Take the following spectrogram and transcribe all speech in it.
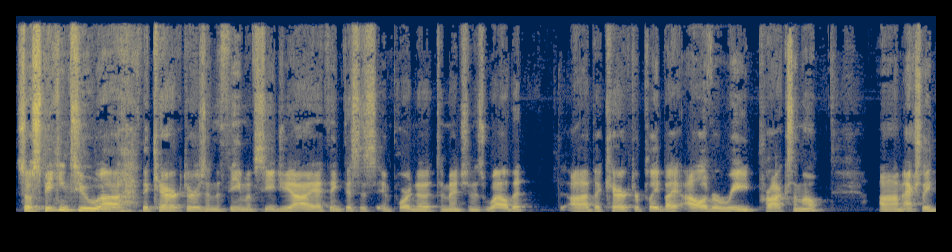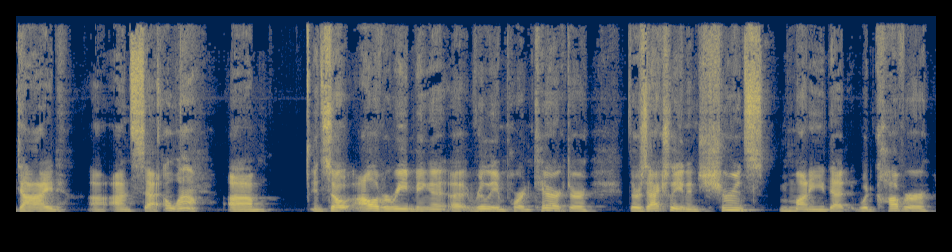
So speaking to uh, the characters and the theme of CGI, I think this is important to, to mention as well that uh, the character played by Oliver Reed, Proximo, um, actually died uh, on set. Oh wow! Um, and so Oliver Reed, being a, a, really important character, there's actually an insurance money that would cover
